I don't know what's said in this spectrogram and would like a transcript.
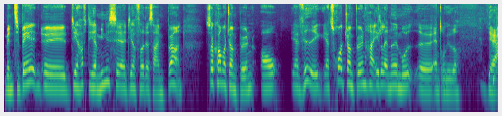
men tilbage, øh, de har haft de her miniserier, de har fået deres egen børn. Så kommer John Byrne, og jeg ved ikke, jeg tror, John Byrne har et eller andet imod øh, androider. Ja,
